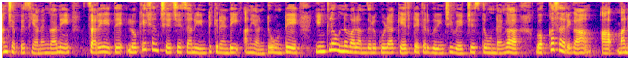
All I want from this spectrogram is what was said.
అని చెప్పేసి అనగానే సరే అయితే లొకేషన్ షేర్ చేశాను ఇంటికి రండి అని అంటూ ఉంటే ఇంట్లో ఉన్న వాళ్ళందరూ కూడా కేర్ టేకర్ గురించి వెయిట్ చేస్తూ ఉండగా ఒక్కసారిగా మన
